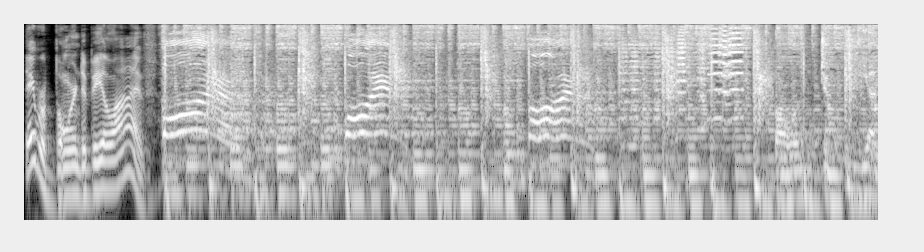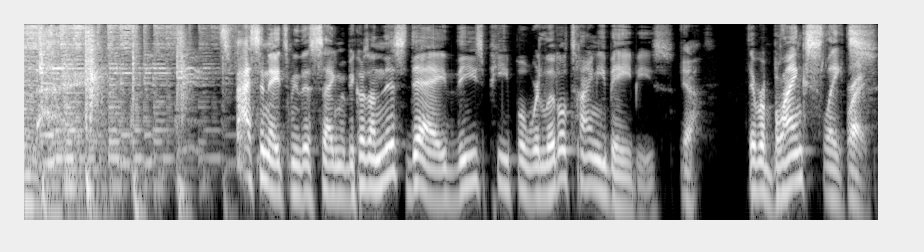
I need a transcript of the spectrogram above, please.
They were born to be alive. Born, born, fascinates me, this segment, because on this day, these people were little tiny babies. Yeah. They were blank slates. Right.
